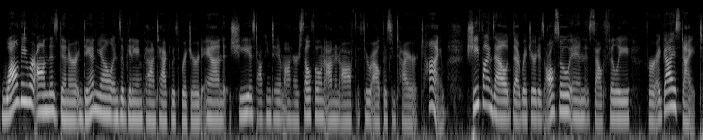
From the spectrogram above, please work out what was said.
While they were on this dinner, Danielle ends up getting in contact with Richard and she is talking to him on her cell phone on and off throughout this entire time. She finds out that Richard is also in South Philly for a guys' night.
